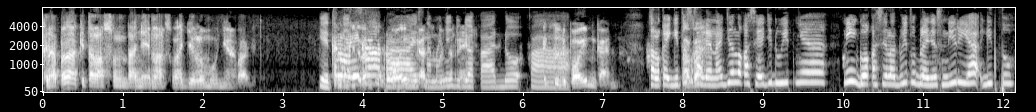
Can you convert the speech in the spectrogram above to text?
kenapa nggak kita langsung tanyain langsung aja lo maunya apa gitu ya itu Kan namanya kado. surprise Kan namanya sebenarnya. juga kado itu di kak poin kan kalau kayak gitu Apa? sekalian aja lo kasih aja duitnya nih gue kasih lo duit lo belanja sendiri ya gitu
